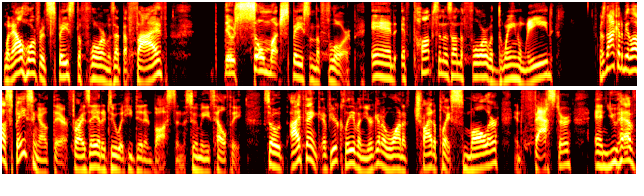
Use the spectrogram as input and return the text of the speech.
When Al Horford spaced the floor and was at the five, there's so much space on the floor. And if Thompson is on the floor with Dwyane Wade, there's not going to be a lot of spacing out there for Isaiah to do what he did in Boston, assuming he's healthy. So I think if you're Cleveland, you're going to want to try to play smaller and faster, and you have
